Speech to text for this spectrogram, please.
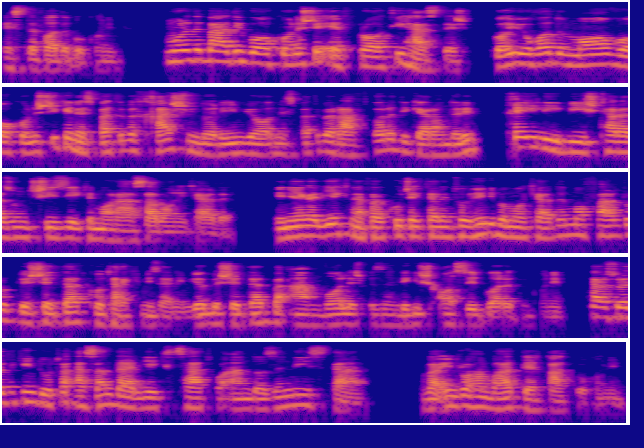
استفاده بکنیم. مورد بعدی واکنش افراطی هستش. گاهی اوقات ما واکنشی که نسبت به خشم داریم یا نسبت به رفتار دیگران داریم خیلی بیشتر از اون چیزیه که ما را عصبانی کرده. یعنی اگر یک نفر کوچکترین توهینی به ما کرده ما فرد رو به شدت کتک می‌زنیم یا به شدت به اموالش به زندگیش آسیب وارد می‌کنیم. در صورتی که این دوتا اصلا در یک سطح و اندازه نیستن و این رو هم باید دقت بکنیم.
